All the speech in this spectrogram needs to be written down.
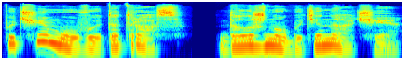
Почему в этот раз должно быть иначе?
